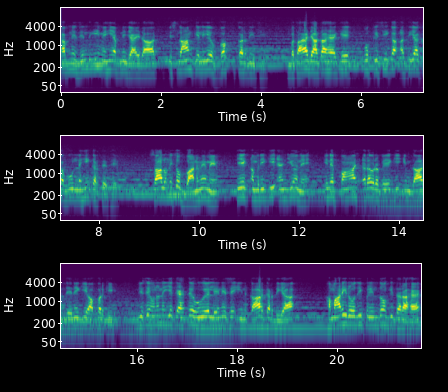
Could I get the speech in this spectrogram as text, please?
अपनी ज़िंदगी में ही अपनी जायदाद इस्लाम के लिए वक्फ कर दी थी। बताया जाता है कि वो किसी का अतिया कबूल नहीं करते थे। साल उन्नीस सौ बानवे में एक अमरीकी एनजीओ ने इन्हें पाँच अरब रुपए की इमदाद देने की ऑफ़र की, जिसे उन्होंने ये कहते हुए लेने से इनकार कर दिया। हमारी रोजी परिंदों की तरह है,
